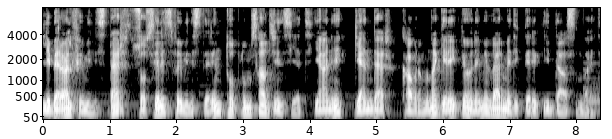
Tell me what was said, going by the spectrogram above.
Liberal feministler, sosyalist feministlerin toplumsal cinsiyet yani gender kavramına gerekli önemi vermedikleri iddiasındaydı.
